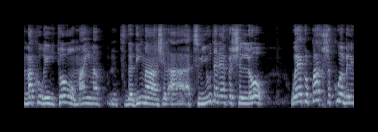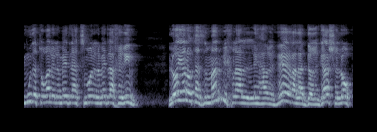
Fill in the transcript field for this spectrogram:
מה קורה איתו, מה עם הצדדים של עצמיות הנפש שלו. הוא היה כל כך שקוע בלימוד התורה ללמד לעצמו, ללמד לאחרים. לא היה לו את הזמן בכלל להרהר על הדרגה שלו,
